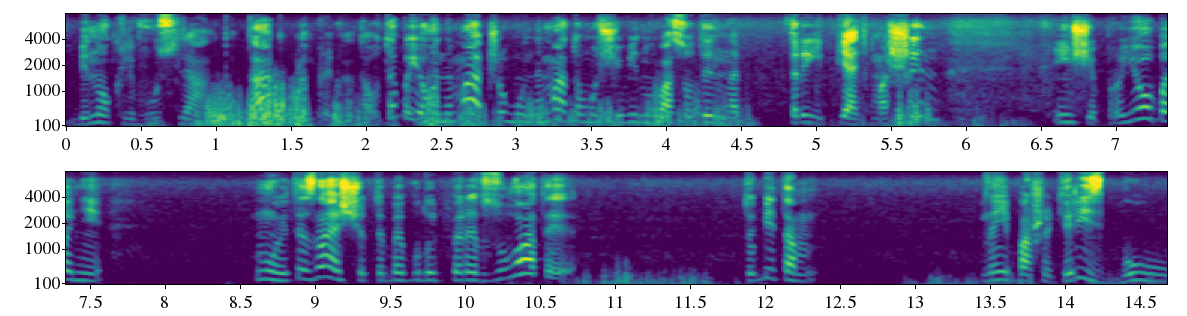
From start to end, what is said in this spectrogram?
біноклів гуслянки, так, наприклад. А у тебе його нема. Чому нема? Тому що він у вас один на 3-5 машин, інші пройобані. Ну і ти знаєш, що тебе будуть перевзувати, тобі там не бачать різьбу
